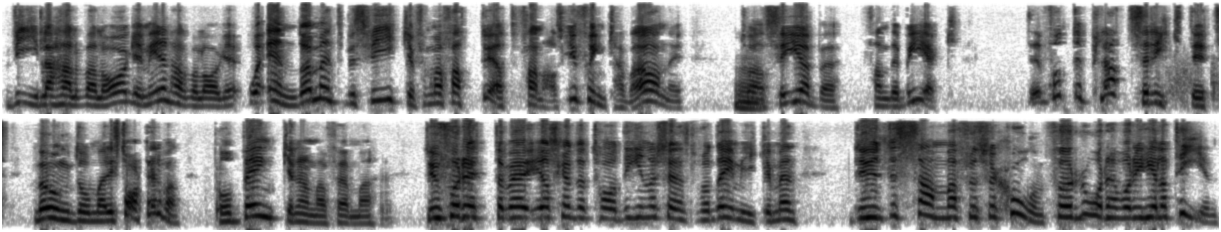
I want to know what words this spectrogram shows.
Vila halva laget, mer än halva laget. Och ändå är man inte besviken för man fattar ju att fan han ska ju få in Cavani. Mm. Tuan Sebe, van de Beek. Det får inte plats riktigt med ungdomar i startelvan. På bänken en annan femma. Du får rätta mig, jag ska inte ta dina känslor från dig Mikael, men det är ju inte samma frustration. Förra året var det hela tiden.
